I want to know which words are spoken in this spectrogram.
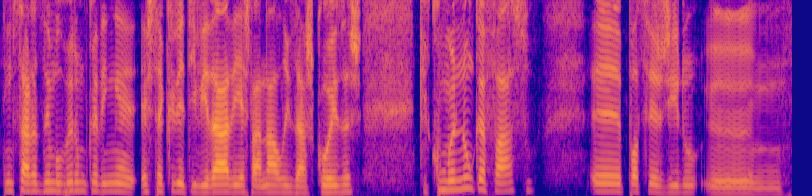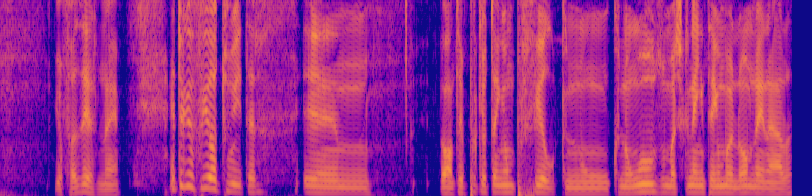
começar a desenvolver um bocadinho esta criatividade e esta análise às coisas, que como eu nunca faço, eh, pode ser giro uh, eu fazer, não é? Então eu fui ao Twitter ontem, porque eu tenho um perfil que não, que não uso, mas que nem tem o meu nome nem nada.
